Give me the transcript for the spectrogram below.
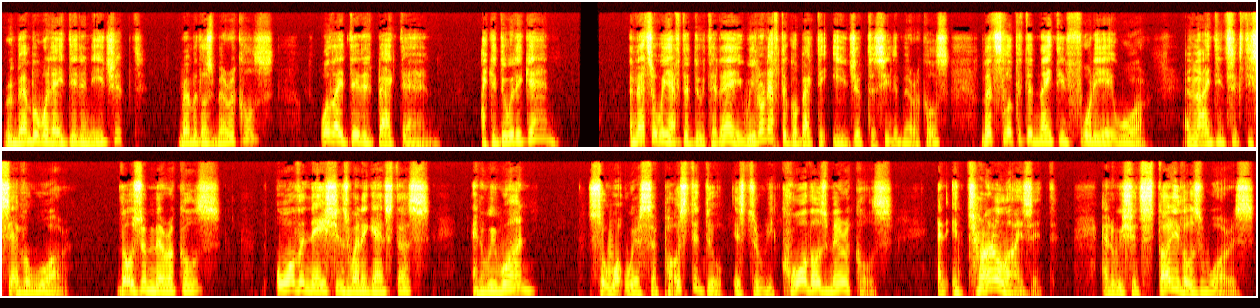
Remember what I did in Egypt? Remember those miracles? Well, I did it back then. I could do it again. And that's what we have to do today. We don't have to go back to Egypt to see the miracles. Let's look at the 1948 war and 1967 war. Those were miracles. All the nations went against us and we won. So what we're supposed to do is to recall those miracles and internalize it. And we should study those wars,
